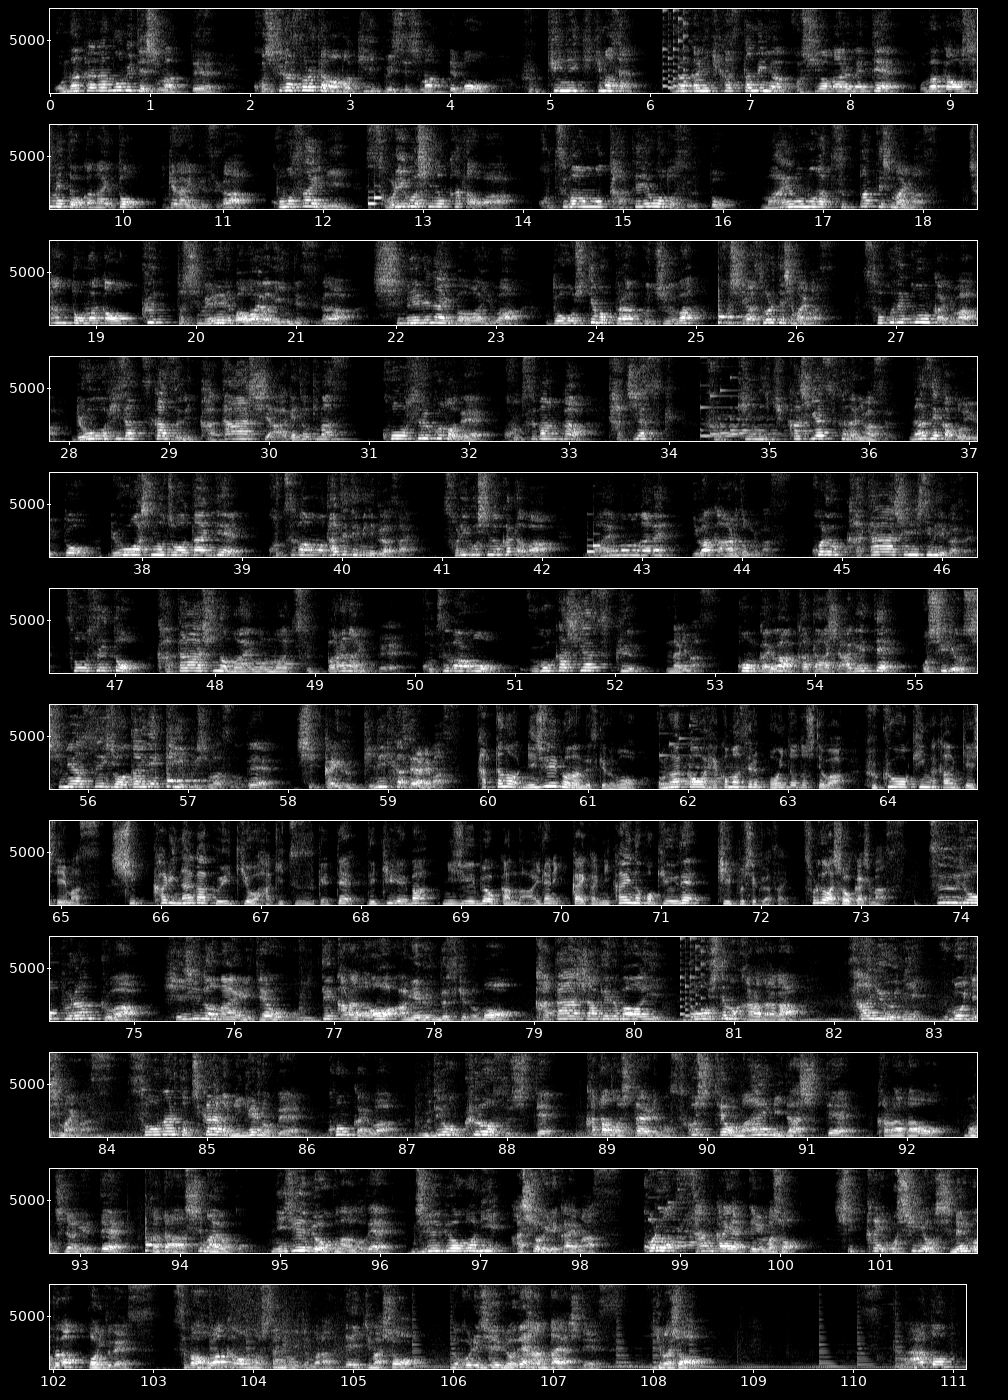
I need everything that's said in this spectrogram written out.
お腹が伸びてしまって腰が反れたままキープしてしまっても腹筋に効きません。お腹に効かすためには腰を丸めてお腹を締めておかないといけないんですがこの際に反り腰の方は骨盤を立てようとすると前ももが突っ張ってしまいます。ちゃんとお腹をクッと締めれる場合はいいんですが締めれない場合はどうしてもプランク中は腰が反れてしまいます。そこで今回は両膝つかずに片足上げときます。こうすることで骨盤が立ちやすく腹筋に効かしやすくなります。なぜかというと両足の状態で骨盤を立ててみてください。反り腰の方は前ももがね違和感あると思います。これを片足にしてみてください。そうすると片足の前ももは突っ張らないので骨盤を動かしやすくなります。今回は片足上げてお尻を締めやすい状態でキープしますので、しっかり腹筋に効かせられます。たったの20秒なんですけども、お腹をへこませるポイントとしては、腹横筋が関係しています。しっかり長く息を吐き続けて、できれば20秒間の間に1回か2回の呼吸でキープしてください。それでは紹介します。通常プランクは、肘の前に手を置いて体を上げるんですけども、片足上げる場合、どうしても体が左右に動いてしまいます。そうなると力が逃げるので今回は腕をクロスして肩の下よりも少し手を前に出して体を持ち上げて片足真横20秒行うので10秒後に足を入れ替えます。これを3回やってみましょう。しっかりお尻を締めることがポイントです。スマホは顔の下に置いてもらっていきましょう。残り10秒で反対足です。いきましょう。スタート。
